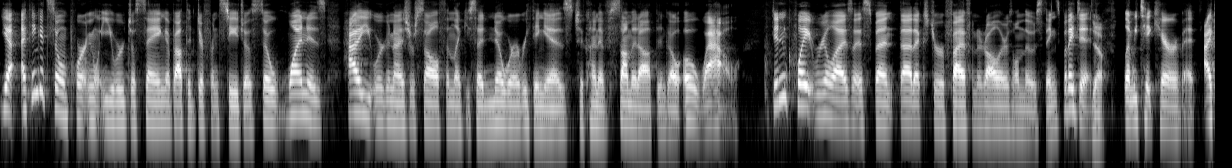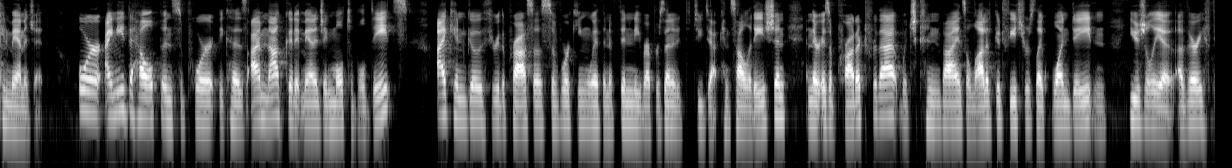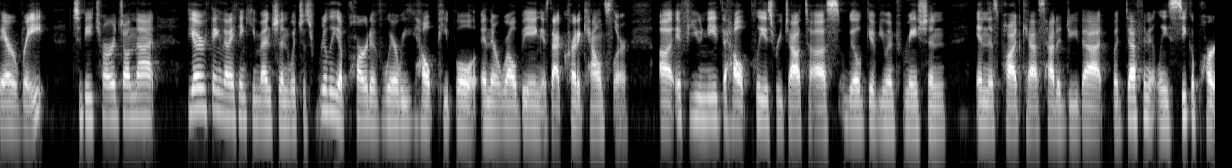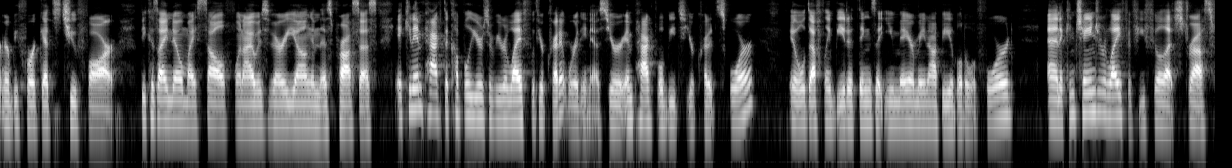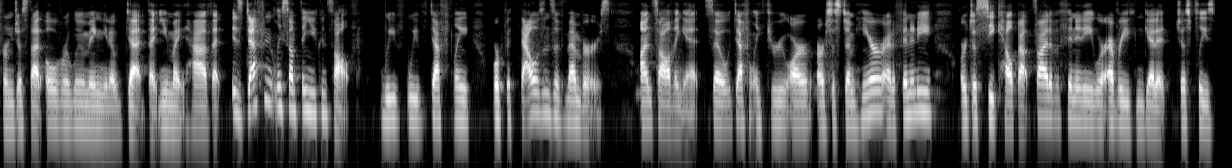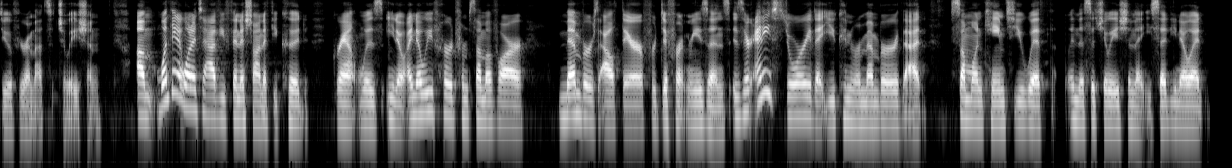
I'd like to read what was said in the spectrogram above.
Yeah, I think it's so important what you were just saying about the different stages. So, one is how you organize yourself and, like you said, know where everything is to kind of sum it up and go, oh, wow. Didn't quite realize I spent that extra $500 on those things, but I did. Yeah. Let me take care of it. I can manage it. Or I need the help and support because I'm not good at managing multiple dates. I can go through the process of working with an affinity representative to do debt consolidation. And there is a product for that, which combines a lot of good features like one date and usually a, a very fair rate to be charged on that. The other thing that I think you mentioned, which is really a part of where we help people in their well being, is that credit counselor. Uh, if you need the help, please reach out to us. We'll give you information in this podcast how to do that. But definitely seek a partner before it gets too far because I know myself when I was very young in this process, it can impact a couple years of your life with your credit worthiness. Your impact will be to your credit score. It will definitely be to things that you may or may not be able to afford. And it can change your life if you feel that stress from just that overlooming, you know, debt that you might have. That is definitely something you can solve. We've we've definitely worked with thousands of members on solving it. So definitely through our our system here at Affinity or just seek help outside of Affinity wherever you can get it. Just please do if you're in that situation. Um, one thing I wanted to have you finish on, if you could, Grant, was you know, I know we've heard from some of our members out there for different reasons. Is there any story that you can remember that someone came to you with in the situation that you said, you know what,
